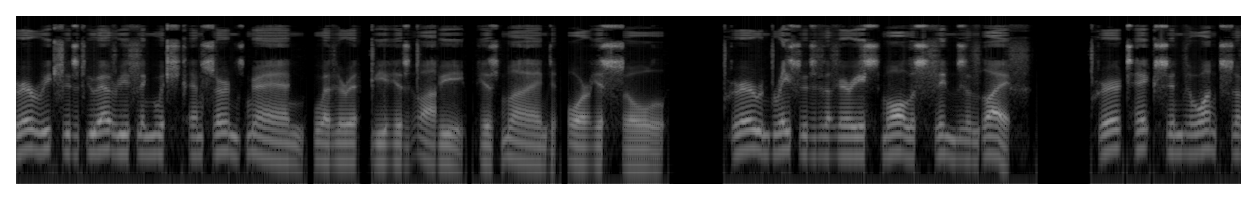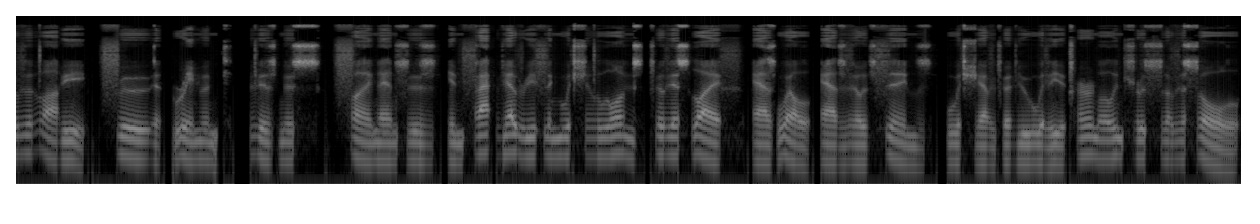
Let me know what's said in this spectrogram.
Prayer reaches to everything which concerns man, whether it be his body, his mind, or his soul. Prayer embraces the very smallest things of life. Prayer takes in the wants of the body, food, raiment, business, finances, in fact everything which belongs to this life, as well as those things which have to do with the eternal interests of the soul.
